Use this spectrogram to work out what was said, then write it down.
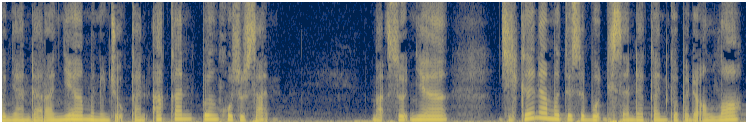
penyandarannya menunjukkan akan pengkhususan. Maksudnya, jika nama tersebut disandarkan kepada Allah,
